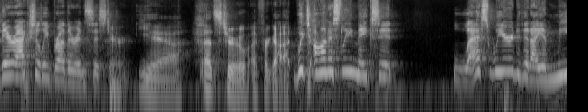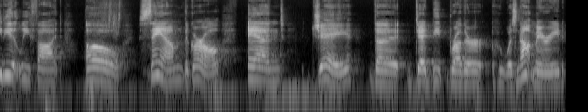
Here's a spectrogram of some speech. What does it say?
they're actually brother and sister, yeah, that's true. I forgot. which honestly makes it less weird that I immediately thought, oh, Sam, the girl, and Jay, the deadbeat brother who was not married.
